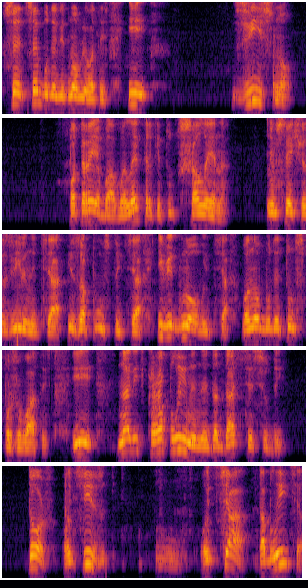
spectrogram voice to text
Все це буде відновлюватись. І, звісно, потреба в електриці тут шалена. Все, що звільниться, і запуститься, і відновиться, воно буде тут споживатись. І навіть краплини не додасться сюди. Тож, оці, оця таблиця,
